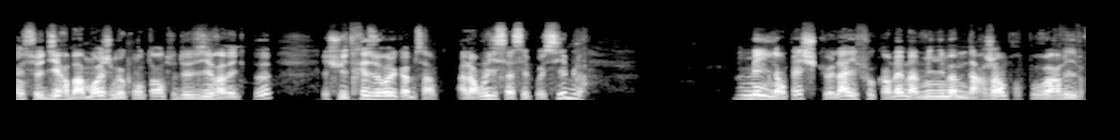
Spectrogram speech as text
et se dire bah moi je me contente de vivre avec peu et je suis très heureux comme ça. Alors oui, ça c'est possible, mais il n'empêche que là, il faut quand même un minimum d'argent pour pouvoir vivre.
